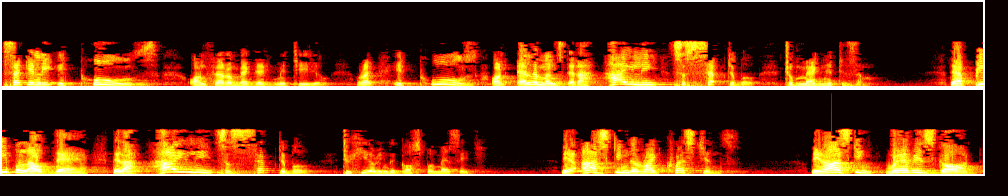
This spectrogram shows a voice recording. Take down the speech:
Secondly, it pulls on ferromagnetic material, right? It pulls on elements that are highly susceptible to magnetism. There are people out there that are highly susceptible to hearing the gospel message. They're asking the right questions. They're asking, where is God?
